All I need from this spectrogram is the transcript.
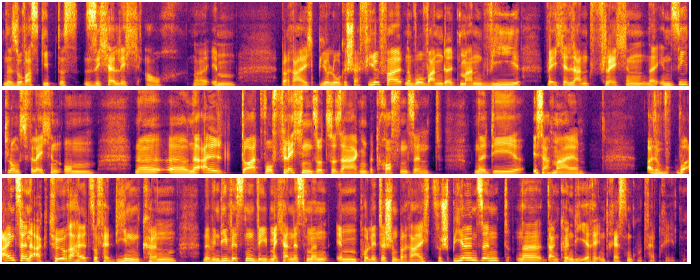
Ne, sowas gibt es sicherlich auch ne, im Bereich biologischer Vielfalt. Ne, wo wandelt man wie, welche Landflächen ne, in Siedlungsflächen um? Ne, äh, ne, all dort, wo Flächen sozusagen betroffen sind, ne, die, ich sag mal, also wo einzelne Akteure halt so verdienen können, ne, wenn die wissen, wie Mechanismen im politischen Bereich zu spielen sind, ne, dann können die ihre Interessen gut vertreten.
